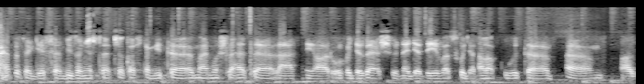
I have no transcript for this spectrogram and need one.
Hát az egészen bizonyos, tehát csak azt, amit uh, már most lehet uh, látni arról, hogy az első negyed év az hogyan alakult, uh, az,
